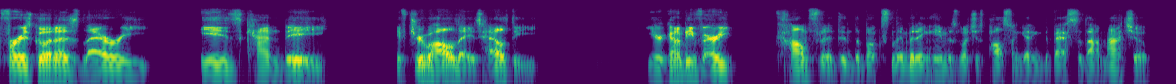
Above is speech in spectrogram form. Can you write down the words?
for as good as Lowry is can be, if Jrue Holiday is healthy, you're going to be very confident in the Bucks limiting him as much as possible and getting the best of that matchup.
